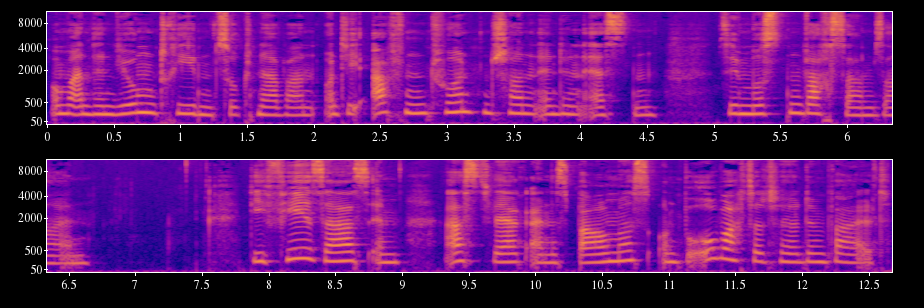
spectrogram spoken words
um an den jungen Trieben zu knabbern, und die Affen turnten schon in den Ästen. Sie mussten wachsam sein. Die Fee saß im Astwerk eines Baumes und beobachtete den Wald.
